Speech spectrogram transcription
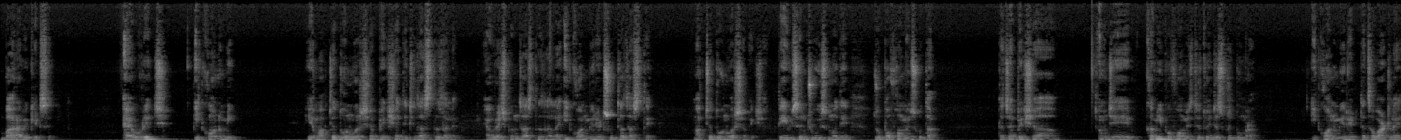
बारा विकेट्स आहेत. ॲव्हरेज इकॉनॉमी हे मागच्या दोन वर्षापेक्षा त्याचे जास्त झालं आहे ॲव्हरेज पण जास्त झाला इकॉनॉमी रेटसुद्धा जास्त आहे मागच्या दोन वर्षापेक्षा. तेवीस आणि चोवीसमध्ये जो परफॉर्मन्स होता त्याच्यापेक्षा म्हणजे कमी परफॉर्मन्स देतो आहे जसप्रीत बुमराह. इकॉनॉमी रेट त्याचा वाढला आहे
